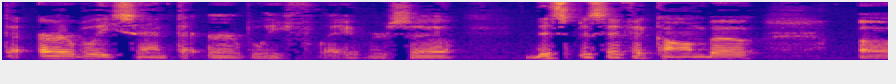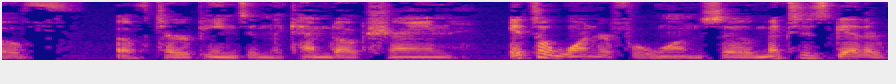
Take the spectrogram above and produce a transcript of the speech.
the herbally scent, the herbally flavor. So this specific combo of of terpenes in the Chemdawg strain, it's a wonderful one. So it mixes together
